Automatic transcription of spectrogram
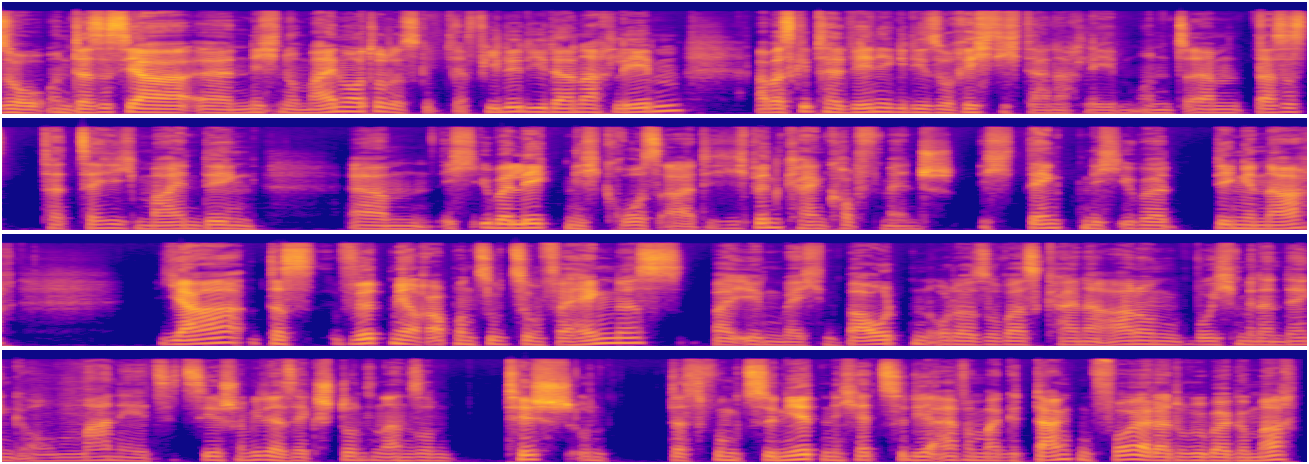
So, und das ist ja äh, nicht nur mein Motto, es gibt ja viele, die danach leben, aber es gibt halt wenige, die so richtig danach leben. Und ähm, das ist tatsächlich mein Ding. Ähm, ich überlege nicht großartig. Ich bin kein Kopfmensch. Ich denke nicht über Dinge nach. Ja, das wird mir auch ab und zu zum Verhängnis bei irgendwelchen Bauten oder sowas, keine Ahnung, wo ich mir dann denke, oh Mann, jetzt sitze hier schon wieder sechs Stunden an so einem Tisch und das funktioniert nicht, hättest du dir einfach mal Gedanken vorher darüber gemacht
